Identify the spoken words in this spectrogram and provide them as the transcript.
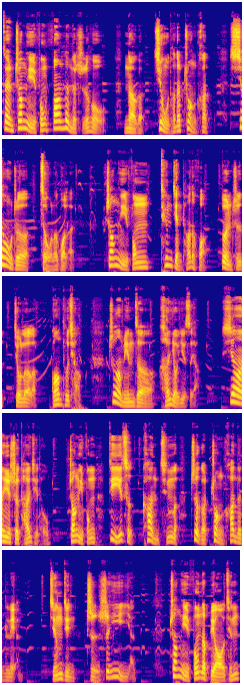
在张一峰发愣的时候，那个救他的壮汉笑着走了过来。张一峰听见他的话，顿时就乐了。光头强，这名字很有意思呀！下意识抬起头，张一峰第一次看清了这个壮汉的脸，仅仅只是一眼，张一峰的表情。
